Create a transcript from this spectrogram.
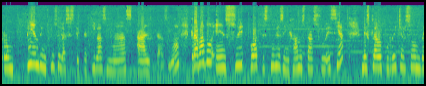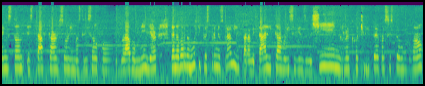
rompiendo incluso las expectativas más altas. ¿no? Grabado en Sweetpot Studios en Halmstad, Suecia, mezclado por Richardson, Bengston, Staff Carlson y masterizado por Vlado Miller, ganador de múltiples premios Grammy para Metallica, Race Against the Machine, Red Hot Chili Peppers, System of Down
